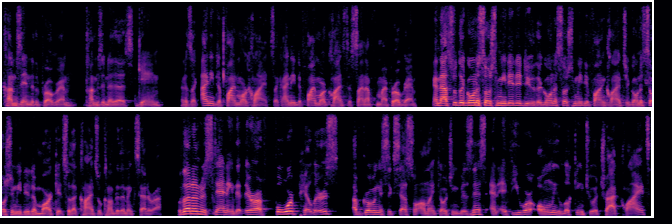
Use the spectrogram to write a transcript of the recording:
comes into the program, comes into this game, and it's like, I need to find more clients. Like, I need to find more clients to sign up for my program. And that's what they're going to social media to do. They're going to social media to find clients. They're going to social media to market so that clients will come to them, etc. Without understanding that there are four pillars of growing a successful online coaching business. And if you are only looking to attract clients,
